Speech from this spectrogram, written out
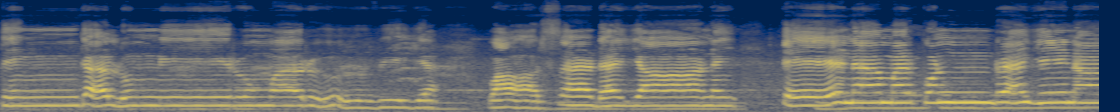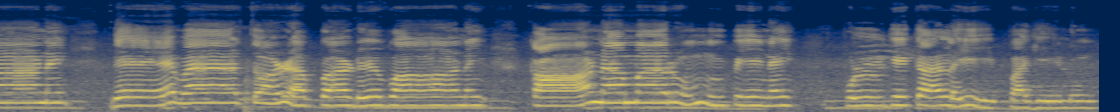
திங்களும் நீரும் அருவிய வார்சடையானை தேனமர் கொன்றையினானை தேவர் தொழப்படுவானை காணமரும் பிணை புல்கி கலை பயிலும்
